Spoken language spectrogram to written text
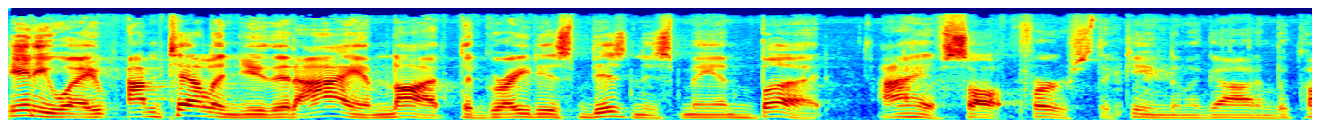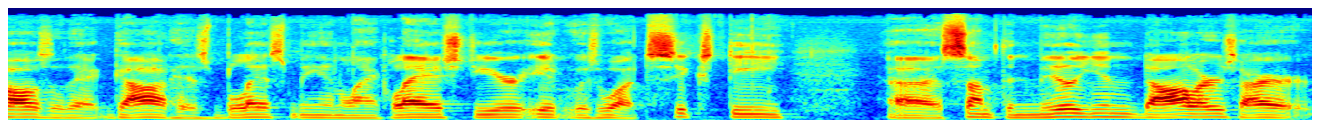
anyway, I'm telling you that I am not the greatest businessman, but I have sought first the kingdom of God, and because of that, God has blessed me. And like last year, it was what, 60 uh, something million dollars, our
